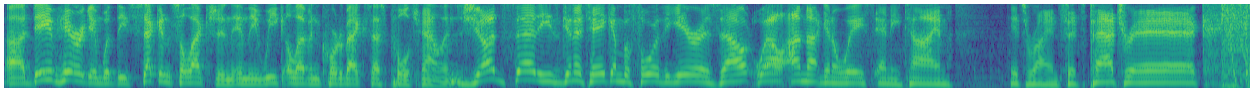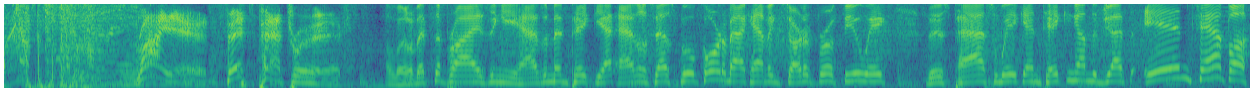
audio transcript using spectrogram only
Uh, Dave Harrigan with the second selection in the Week 11 Quarterback Cesspool Challenge. Judd said he's going to take him before the year is out. Well, I'm not going to waste any time. It's Ryan Fitzpatrick. Ryan Fitzpatrick. A little bit surprising. He hasn't been picked yet as a cesspool quarterback, having started for a few weeks this past weekend, taking on the Jets in Tampa.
